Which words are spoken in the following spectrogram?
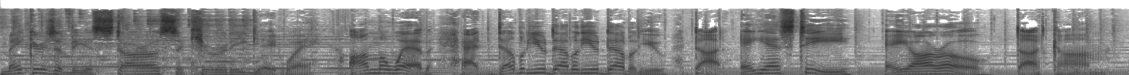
makers of the Astaro Security Gateway, on the web at www.astaro.com.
